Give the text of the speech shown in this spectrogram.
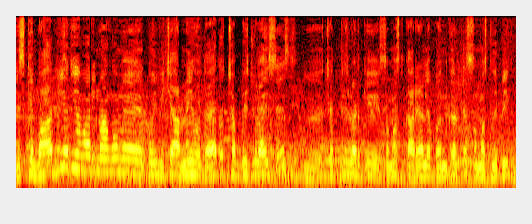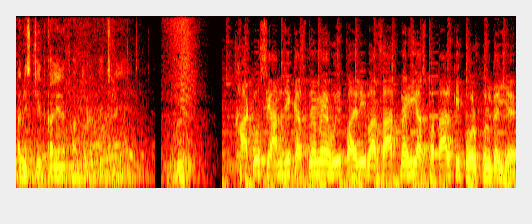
इसके बाद भी यदि हमारी मांगों में कोई विचार नहीं होता है तो 26 जुलाई से छत्तीसगढ़ के समस्त कार्यालय बंद करके समस्त लिपिक अनिश्चितकालीन आंदोलन में चले खाटू श्याम जी कस्बे में हुई पहली बरसात में ही अस्पताल की पोल खुल गई है।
